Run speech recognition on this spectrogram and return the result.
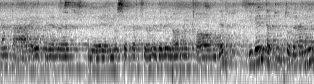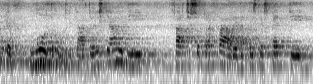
cantare, per l'osservazione delle norme Covid, diventa tutto veramente molto complicato e rischiamo di farci sopraffare da questi aspetti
